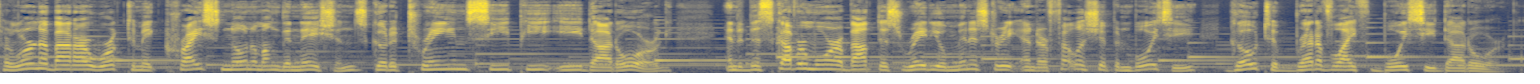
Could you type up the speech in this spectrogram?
To learn about our work to make Christ known among the nations, go to traincpe.org. And to discover more about this radio ministry and our fellowship in Boise, go to breadoflifeboise.org.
